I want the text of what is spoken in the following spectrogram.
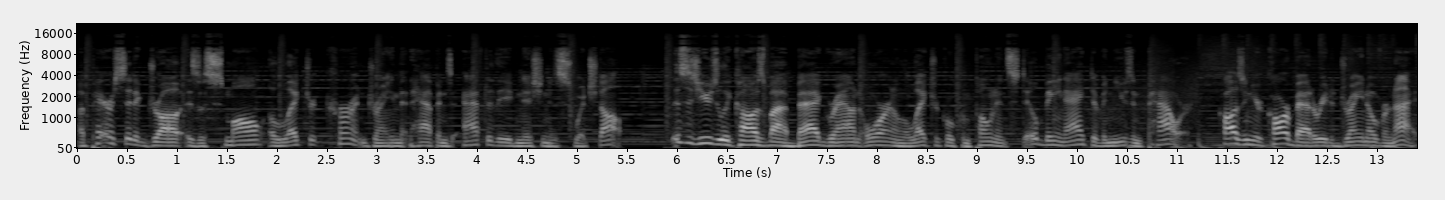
A parasitic draw is a small electric current drain that happens after the ignition is switched off. This is usually caused by a bad ground or an electrical component still being active and using power, causing your car battery to drain overnight.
